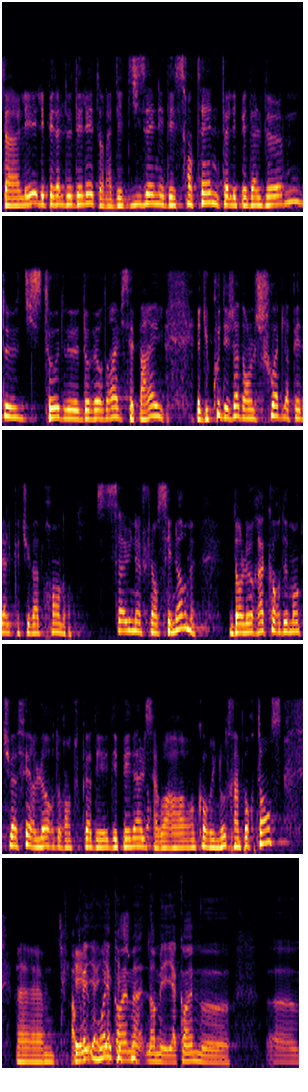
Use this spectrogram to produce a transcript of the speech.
tu as les, les, pédales de délai, tu en as des dizaines et des centaines. Tu as les pédales de, de disto, d'overdrive, c'est pareil. Et du coup, déjà, dans le choix de la pédale que tu vas prendre, ça a une influence énorme dans le raccordement que tu vas faire, l'ordre en tout cas des, pédales, ça va avoir encore une autre importance. Euh, Après, il y, a quand même, non mais il y a quand même, euh, euh,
